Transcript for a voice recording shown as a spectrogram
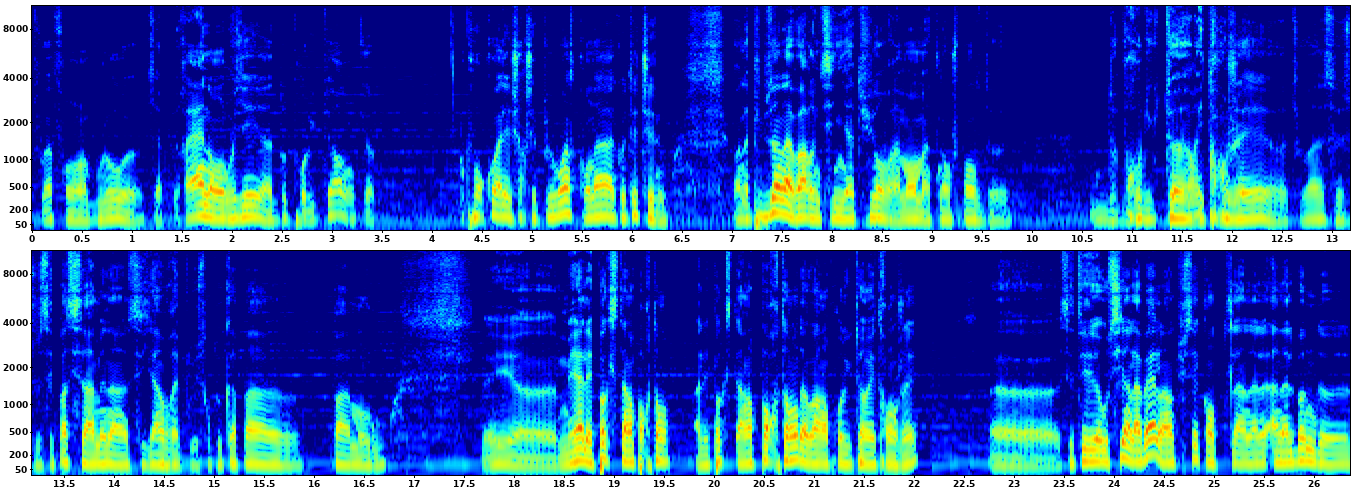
tu vois, font un boulot qui a rien à envier à d'autres producteurs, donc pourquoi aller chercher plus loin ce qu'on a à côté de chez nous On n'a plus besoin d'avoir une signature vraiment maintenant, je pense, de, de producteurs étrangers. Euh, tu vois, je ne sais pas si ça amène s'il y a un vrai plus, en tout cas pas, euh, pas à mon goût. Euh, mais à l'époque, c'était important. À l'époque, c'était important d'avoir un producteur étranger. c'était aussi un label, hein. tu sais, quand un, album de,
